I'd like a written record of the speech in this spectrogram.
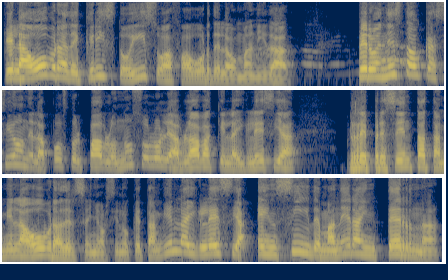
que la obra de Cristo hizo a favor de la humanidad. Pero en esta ocasión el apóstol Pablo no solo le hablaba que la iglesia representa también la obra del Señor, sino que también la iglesia en sí, de manera interna,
